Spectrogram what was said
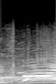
It's fine.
